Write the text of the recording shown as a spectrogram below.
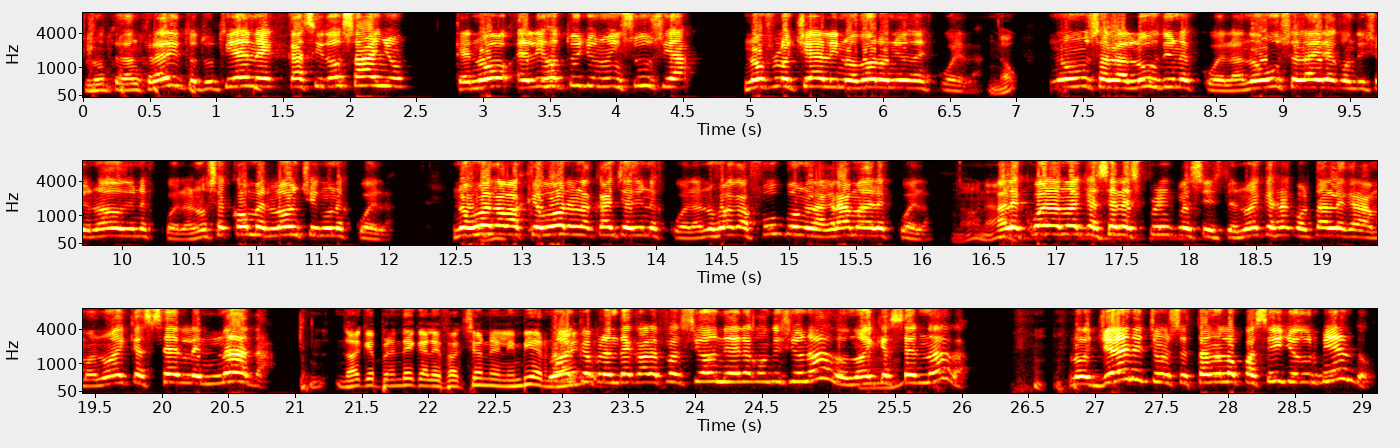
No te dan crédito. Tú tienes casi dos años que no, el hijo tuyo no ensucia no flochea el inodoro ni una escuela. No. No usa la luz de una escuela. No usa el aire acondicionado de una escuela. No se come el lunch en una escuela. No juega basquetbol en la cancha de una escuela. No juega fútbol en la grama de la escuela. No, A la escuela no hay que hacerle sprinkler system. No hay que recortarle grama. No hay que hacerle nada. No hay que prender calefacción en el invierno. No hay ¿eh? que prender calefacción ni aire acondicionado. No hay que hacer nada. Los janitors están en los pasillos durmiendo.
